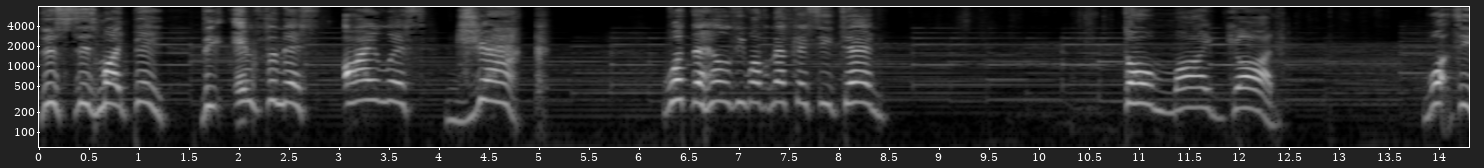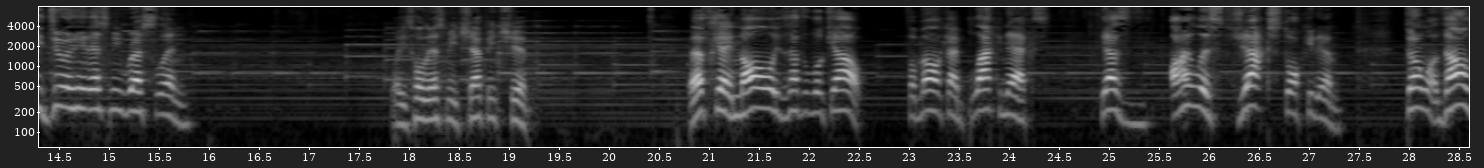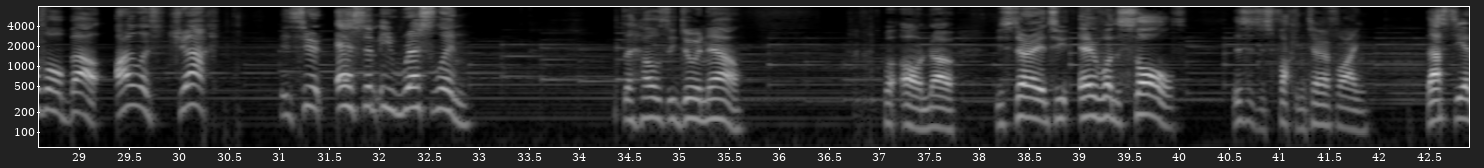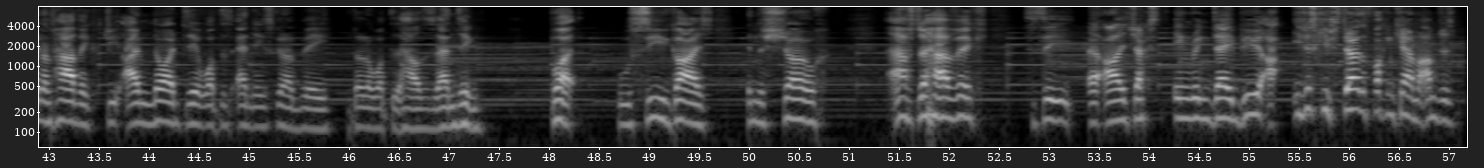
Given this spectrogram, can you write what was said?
This is might be the infamous eyeless Jack. What the hell is he want from FKC 10? Oh my god. What's he doing here in SME Wrestling? Well, he's holding SME Championship. But FK not only does have to look out for Malachi Blacknecks, he has Eyeless Jack stalking him. Don't what that was all about. Eyeless Jack is here at SME Wrestling. What the hell is he doing now? Well, oh no. He's staring into everyone's souls. This is just fucking terrifying. That's the end of Havoc. Gee, I have no idea what this ending is gonna be. I don't know what the hell this is ending. But we'll see you guys in the show after Havoc to see uh, Ali Jack's in-ring debut. I, you just keep staring at the fucking camera. I'm just,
